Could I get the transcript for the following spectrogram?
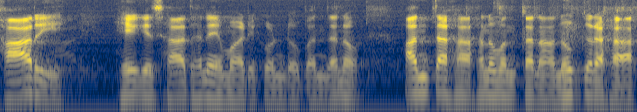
ಹಾರಿ ಹೇಗೆ ಸಾಧನೆ ಮಾಡಿಕೊಂಡು ಬಂದನೋ ಅಂತಹ ಹನುಮಂತನ ಅನುಗ್ರಹ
